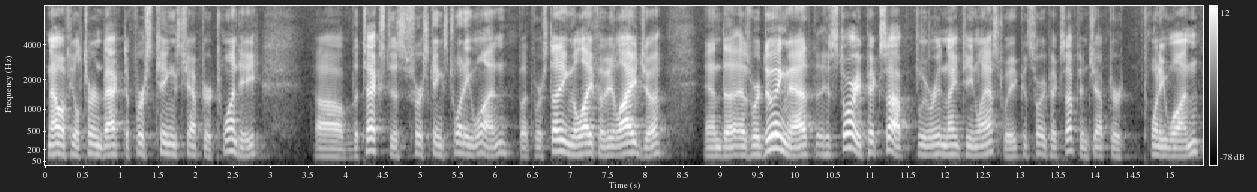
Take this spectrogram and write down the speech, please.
Now, if you'll turn back to 1 Kings chapter 20, uh, the text is 1 Kings 21, but we're studying the life of Elijah. And uh, as we're doing that, his story picks up. We were in 19 last week. The story picks up in chapter 21.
